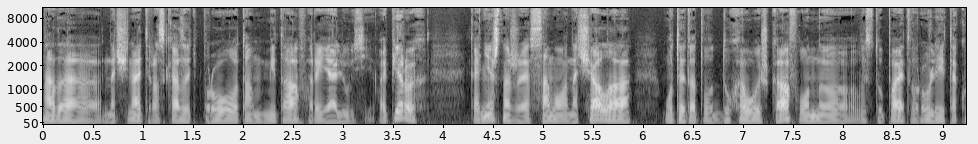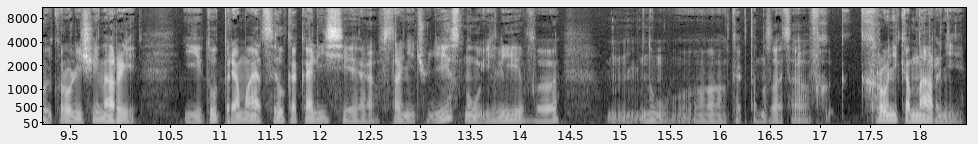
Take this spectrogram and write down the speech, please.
надо начинать рассказывать про там метафоры и аллюзии. Во-первых, конечно же, с самого начала вот этот вот духовой шкаф, он э, выступает в роли такой кроличьей норы. И тут прямая отсылка к Алисе в «Стране чудес», ну, или в, ну, э, как это называется, в «Хроникам Нарнии».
